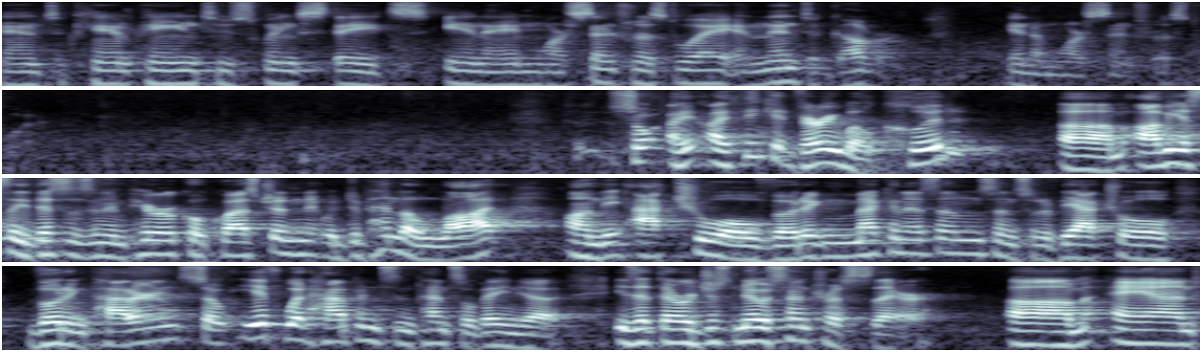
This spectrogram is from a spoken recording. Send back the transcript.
and to campaign to swing states in a more centrist way and then to govern in a more centrist way? So I, I think it very well could. Um, obviously, this is an empirical question. It would depend a lot on the actual voting mechanisms and sort of the actual voting patterns. So, if what happens in Pennsylvania is that there are just no centrists there, um, and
